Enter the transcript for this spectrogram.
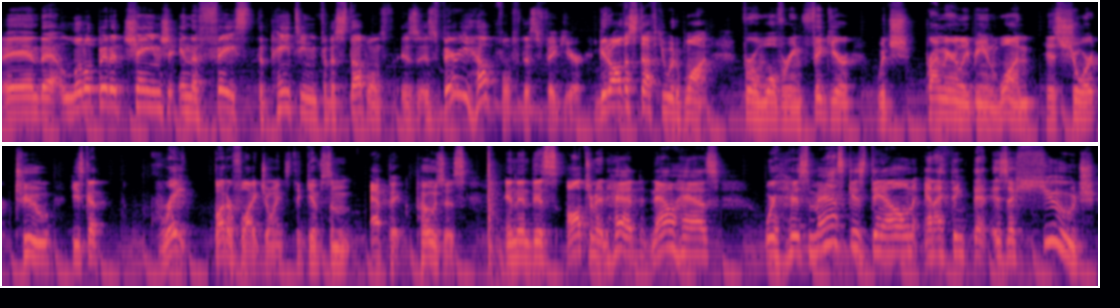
And that little bit of change in the face, the painting for the stubble is, is very helpful for this figure. You get all the stuff you would want for a Wolverine figure, which primarily being one, his short, two, he's got great butterfly joints to give some epic poses. And then this alternate head now has where his mask is down, and I think that is a huge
